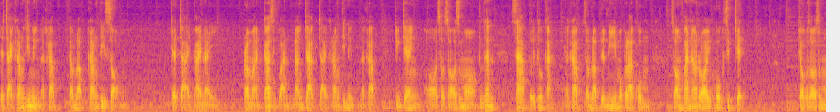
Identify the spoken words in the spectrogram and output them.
จะจ่ายครั้งที่ 1 นะครับสำหรับครั้งที่ 2 จะจ่ายภายในประมาณ 90 วันหลังจากจ่ายครั้งที่ 1 นะครับ จึงแจ้งอสสสม ทุกท่านทราบโดยทั่วกันนะครับสำหรับเดือนนี้มกราคม 2567 กสสม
